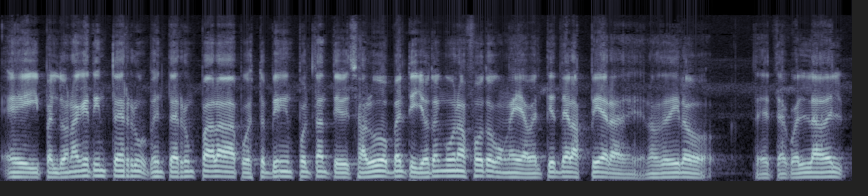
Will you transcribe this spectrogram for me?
eh, y perdona que te interrumpa la, pues esto es bien importante. Saludos, Berti. Yo tengo una foto con ella, Berti es de las piedras, no sé si lo, te, te acuerdas de él.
